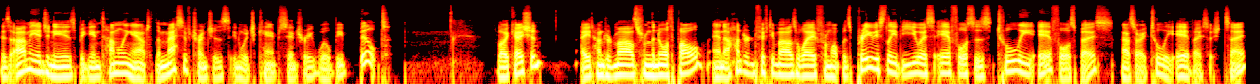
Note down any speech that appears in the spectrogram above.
as Army engineers begin tunneling out the massive trenches in which Camp Century will be built. Location 800 miles from the North Pole and 150 miles away from what was previously the US Air Force's Thule Air Force Base. Oh, sorry, Thule Air Base, I should say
